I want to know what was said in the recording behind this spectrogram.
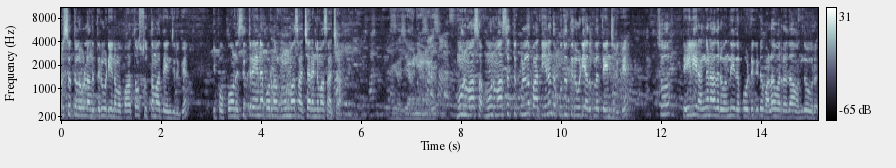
வருஷத்தில் உள்ள அந்த திருவடியை நம்ம பார்த்தோம். சுத்தமாக தேஞ்சிருக்கு. இப்போ போன சித்திரை என்ன போன மூணு மாதம் ஆச்சா? ரெண்டு மாதம் ஆச்சா? மூணு மாதம் மூணு மாதத்துக்குள்ளே பார்த்தீங்கன்னா இந்த புது திருவடி அதுக்குள்ளே தேஞ்சிருக்கு. ஸோ டெய்லி ரங்கநாதர் வந்து இதை போட்டுக்கிட்டு வலம் வர்றதா வந்து ஒரு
